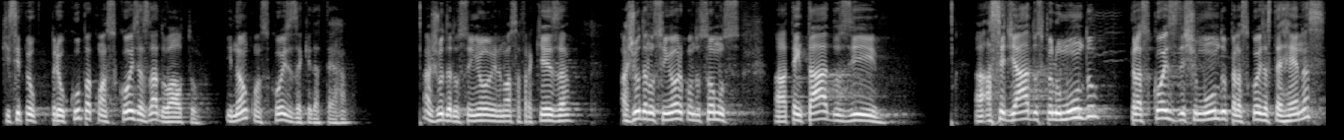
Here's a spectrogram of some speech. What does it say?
que se preocupa com as coisas lá do alto e não com as coisas aqui da terra. Ajuda-nos, Senhor, em nossa fraqueza. Ajuda-nos, Senhor, quando somos ah, tentados e ah, assediados pelo mundo, pelas coisas deste mundo, pelas coisas terrenas,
